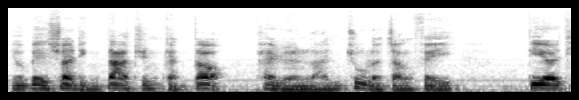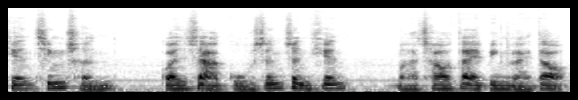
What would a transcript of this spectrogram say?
刘备率领大军赶到，派人拦住了张飞。第二天清晨，关下鼓声震天，马超带兵来到。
